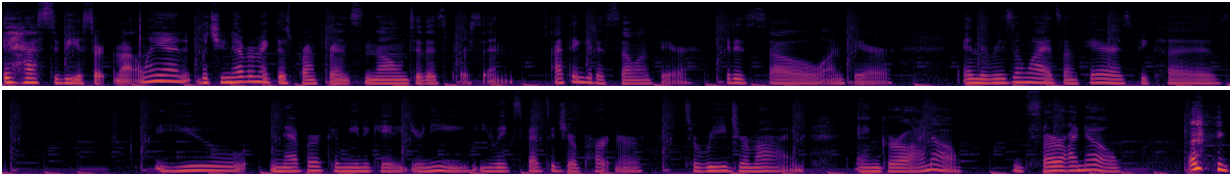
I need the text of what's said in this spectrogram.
it has to be a certain amount of land, but you never make this preference known to this person. I think it is so unfair. It is so unfair. And the reason why it's unfair is because you never communicated your need. You expected your partner to read your mind. And girl, I know. Sir, I know.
